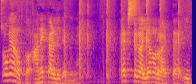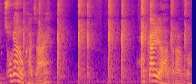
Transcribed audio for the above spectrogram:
쪼개놓고 안 헷갈리겠니? x가 0으로 갈 때 이 쪼개놓고 하자. 헷갈려 하더라고.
